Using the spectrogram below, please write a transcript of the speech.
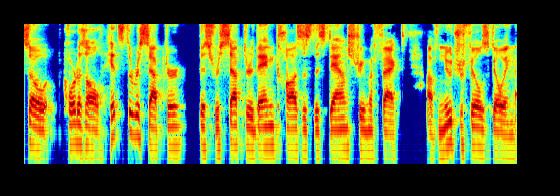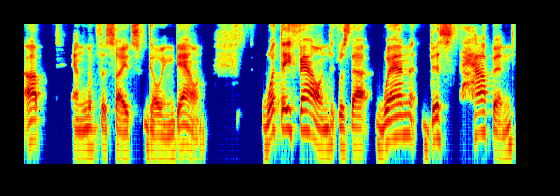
So cortisol hits the receptor. This receptor then causes this downstream effect of neutrophils going up and lymphocytes going down. What they found was that when this happened,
